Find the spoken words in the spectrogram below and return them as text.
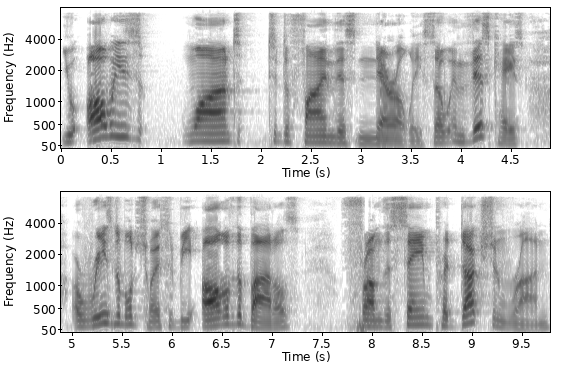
You always want to define this narrowly. So in this case, a reasonable choice would be all of the bottles from the same production run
